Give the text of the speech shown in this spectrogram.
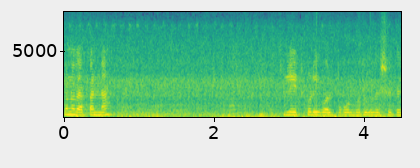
কোনো ব্যাপার না। লেট করেই গল্প করব তোমাদের সাথে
